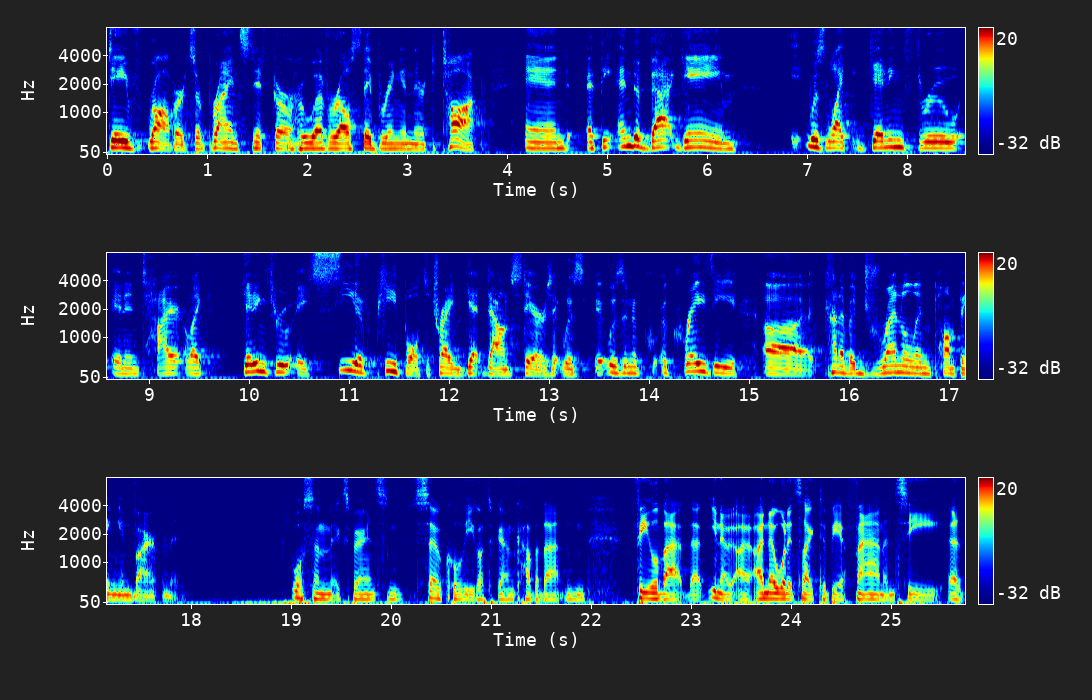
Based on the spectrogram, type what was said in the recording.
Dave Roberts or Brian Snitker or mm-hmm. whoever else they bring in there to talk. And at the end of that game, it was like getting through an entire like getting through a sea of people to try and get downstairs. It was it was an, a crazy uh, kind of adrenaline pumping environment awesome experience and so cool that you got to go and cover that and feel that that you know I, I, know what it's like to be a fan and see a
